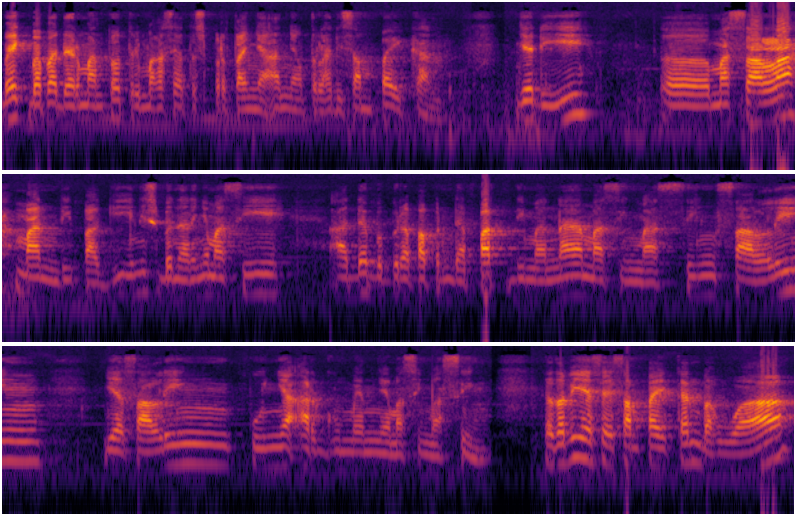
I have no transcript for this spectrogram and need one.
Baik Bapak Darmanto, terima kasih atas pertanyaan yang telah disampaikan. Jadi e, masalah mandi pagi ini sebenarnya masih ada beberapa pendapat di mana masing-masing saling ya saling punya argumennya masing-masing. Tetapi ya saya sampaikan bahwa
